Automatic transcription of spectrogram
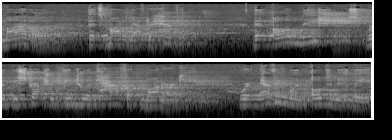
model that's modeled after heaven. That all nations would be structured into a Catholic monarchy where everyone ultimately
